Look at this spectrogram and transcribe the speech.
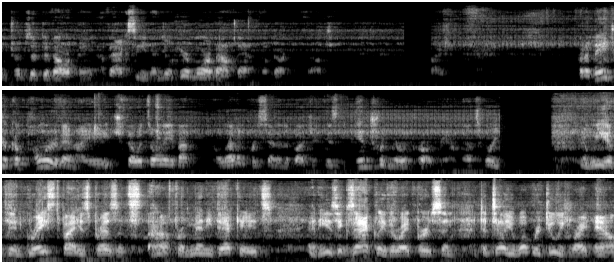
in terms of developing a vaccine. And you'll hear more about that Dr. Fauci. But a major component of NIH, though it's only about 11% of the budget, is the intramural program. That's where and we have been graced by his presence uh, for many decades, and he is exactly the right person to tell you what we're doing right now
